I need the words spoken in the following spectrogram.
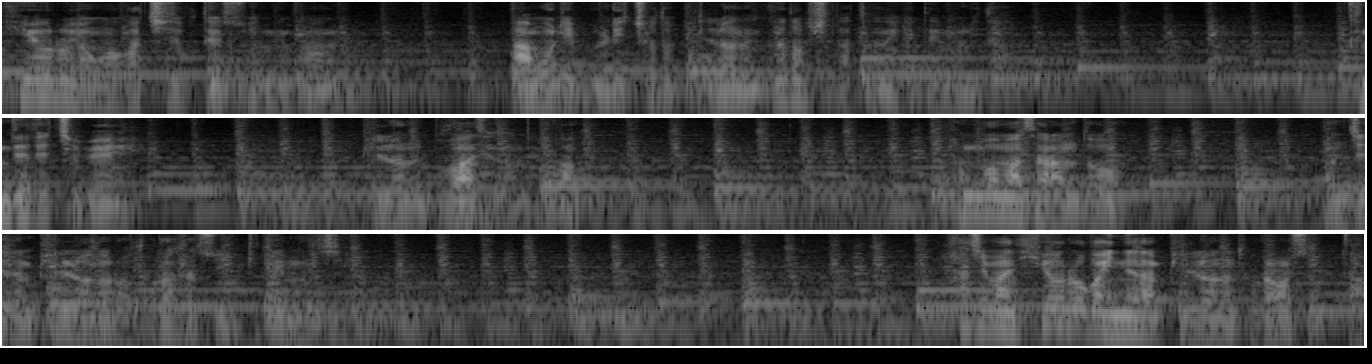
히어로 영화가 지속될 수 있는 건 아무리 물리쳐도 빌런은 끝없이 나타나기 때문이다. 근데 대체 왜 빌런은 무한 생성될까? 평범한 사람도 언제든 빌런으로 돌아설 수 있기 때문이지. 하지만 히어로가 있는 한 빌런은 돌아올 수 없다.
